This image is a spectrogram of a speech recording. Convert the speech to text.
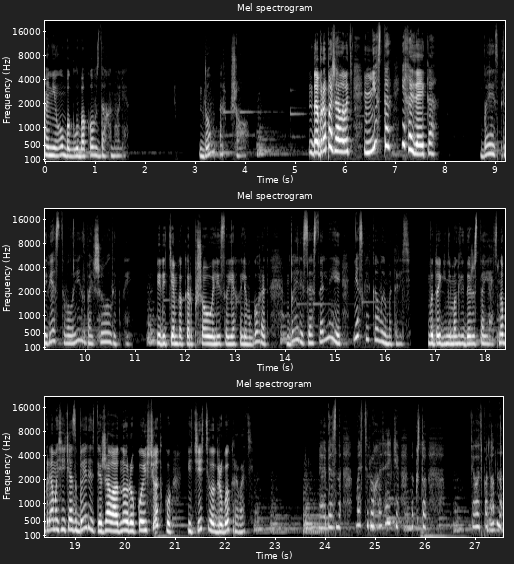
Они оба глубоко вздохнули. Дом Арпшоу. Добро пожаловать, мистер и хозяйка. Бэйс приветствовала их с большой улыбкой. Перед тем, как Эрпшоу и Лиса уехали в город, Беррис и остальные несколько вымотались. В итоге не могли даже стоять, но прямо сейчас Беррис держала одной рукой щетку и чистила другой кровать. Я обязана мастеру хозяйки, так что делать подобное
